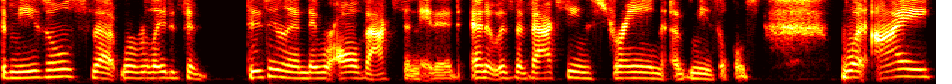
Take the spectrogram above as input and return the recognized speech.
the measles that were related to Disneyland, they were all vaccinated, and it was the vaccine strain of measles. What I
